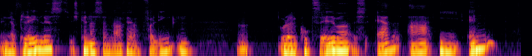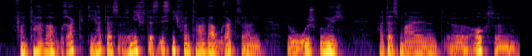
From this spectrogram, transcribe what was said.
in der Playlist. Ich kann das dann nachher verlinken. Ne. Oder du guckst selber, ist R-A-I-N von Tara Brack. Die hat das, also nicht, das ist nicht von Tara Brack, sondern so ursprünglich hat das mal äh, auch so ein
